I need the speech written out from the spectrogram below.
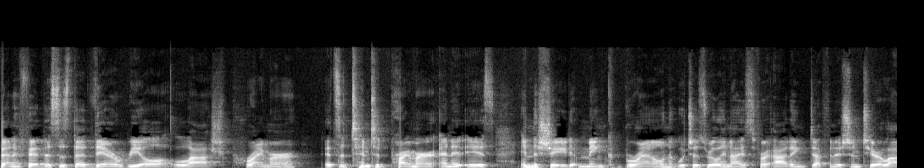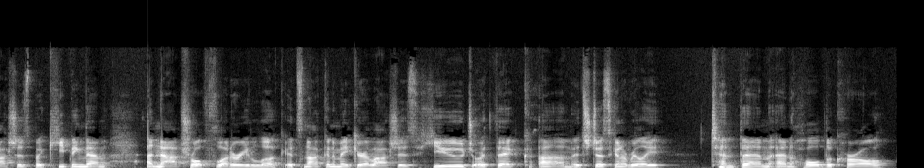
Benefit. This is the They're Real Lash Primer. It's a tinted primer and it is in the shade Mink Brown, which is really nice for adding definition to your lashes but keeping them a natural fluttery look. It's not gonna make your lashes huge or thick. Um, it's just gonna really tint them and hold the curl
